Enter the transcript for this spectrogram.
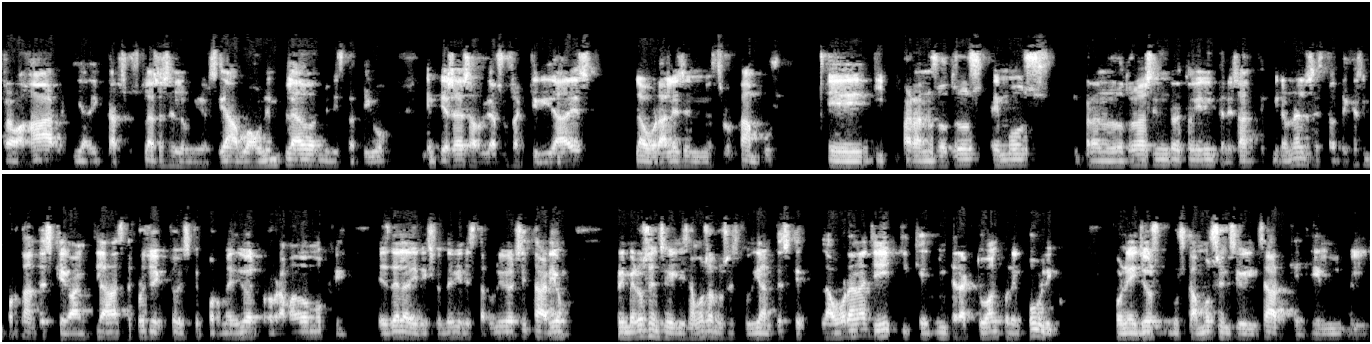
trabajar y a dictar sus clases en la universidad o a un empleado administrativo que empieza a desarrollar sus actividades laborales en nuestro campus. Eh, y para nosotros hemos, para nosotros ha sido un reto bien interesante. Mira, una de las estrategias importantes que va anclada a este proyecto es que por medio del programa DOMO, que es de la Dirección de Bienestar Universitario, primero sensibilizamos a los estudiantes que laboran allí y que interactúan con el público. Con ellos buscamos sensibilizar que el, el,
